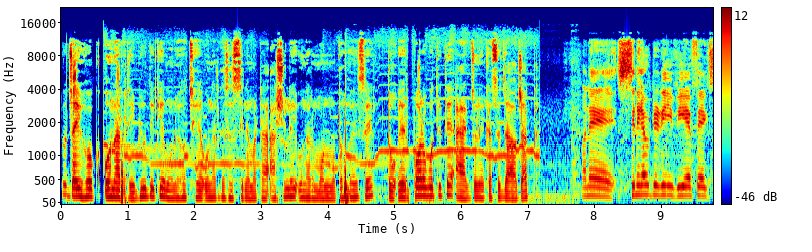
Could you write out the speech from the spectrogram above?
তো যাই হোক ওনার রিভিউ দেখে মনে হচ্ছে ওনার কাছে সিনেমাটা আসলেই ওনার মন মতো হয়েছে। তো এর পরবর্তীতে আরেকজনের কাছে যাওয়া যাক। মানে cinematography VFX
